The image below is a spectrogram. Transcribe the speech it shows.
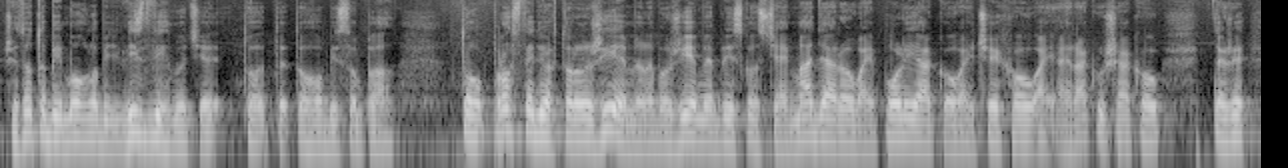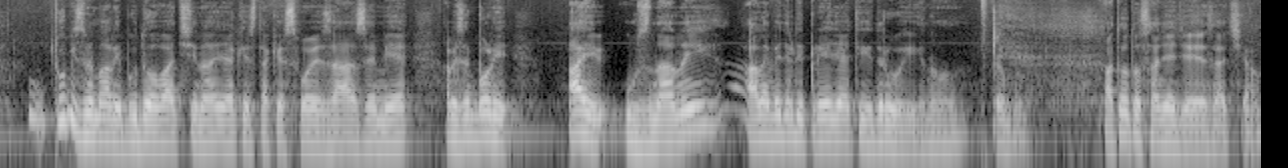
že toto by mohlo byť vyzdvihnutie to, to, toho, by som povedal, toho prostredia, v ktorom žijeme, lebo žijeme v blízkosti aj Maďarov, aj Poliakov, aj Čechov, aj, aj Rakúšakov. Takže tu by sme mali budovať na nejaké také svoje zázemie, aby sme boli aj uznaní, ale vedeli prieť aj tých druhých. No. A toto sa nedieje zatiaľ.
